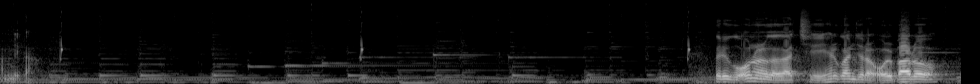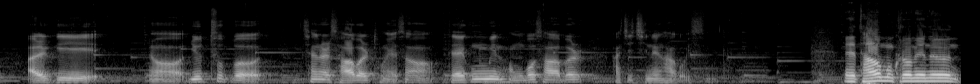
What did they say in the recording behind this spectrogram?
합니다. 그리고 오늘과 같이 혈관 질환 올바로 알기 어, 유튜브 채널 사업을 통해서 대국민 홍보 사업을 같이 진행하고 있습니다. 네, 다음은 그러면은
